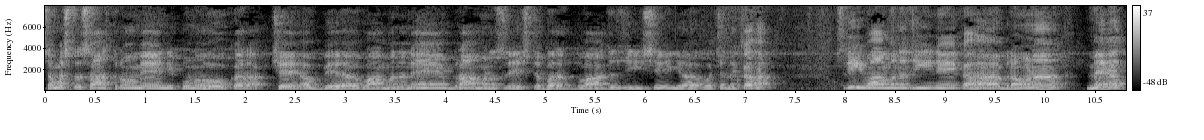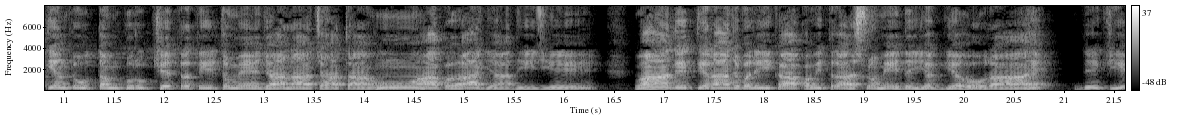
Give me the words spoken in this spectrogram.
समस्त शास्त्रों में निपुण होकर अक्षय अव्यय वामन ने ब्राह्मण श्रेष्ठ भरद्वाज जी से यह वचन कहा। श्री वामन जी ने कहा भ्रमण मैं अत्यंत उत्तम कुरुक्षेत्र तीर्थ में जाना चाहता हूँ। आप आज्ञा दीजिए। वहाँ दैत्य राज बलि का पवित्र अश्वमेध यज्ञ हो रहा है। देखिए,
